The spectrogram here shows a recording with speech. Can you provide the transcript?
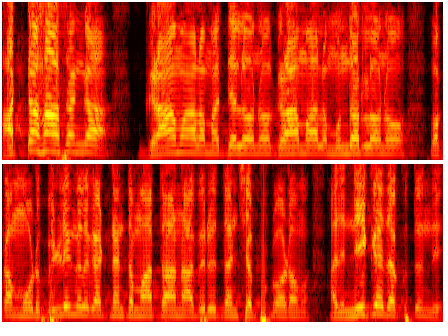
అట్టహాసంగా గ్రామాల మధ్యలోనో గ్రామాల ముందరలోనో ఒక మూడు బిల్డింగులు కట్టినంత మాత్రాన అభివృద్ధి అని చెప్పుకోవడం అది నీకే దక్కుతుంది.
